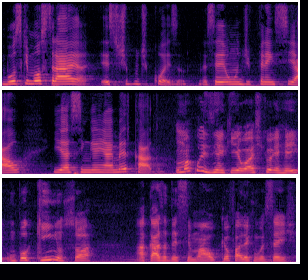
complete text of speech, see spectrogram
busque mostrar esse tipo de coisa, né? ser um diferencial e assim ganhar mercado. Uma coisinha aqui, eu acho que eu errei um pouquinho só a casa decimal, que eu falei com vocês,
